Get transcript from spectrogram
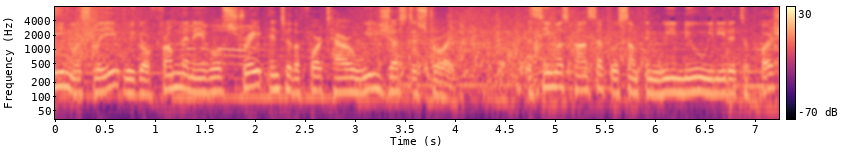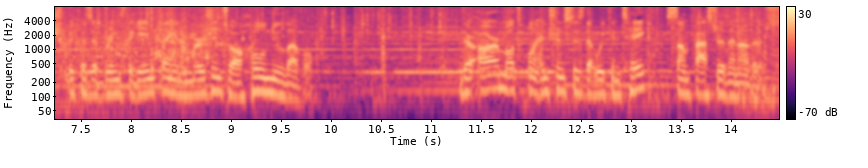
Seamlessly, we go from the naval straight into the fort tower we just destroyed. The seamless concept was something we knew we needed to push because it brings the gameplay and immersion to a whole new level. There are multiple entrances that we can take, some faster than others.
